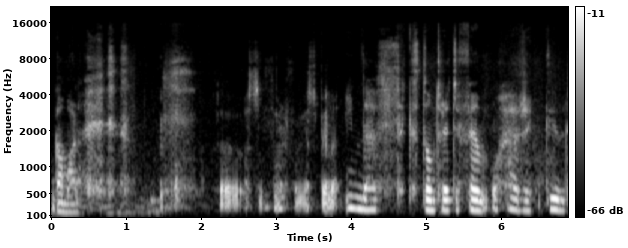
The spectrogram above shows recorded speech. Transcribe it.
Gammal. alltså varför jag spelar in det här 16.35 och herregud.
